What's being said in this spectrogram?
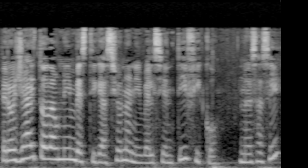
pero ya hay toda una investigación a nivel científico, ¿no es así?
